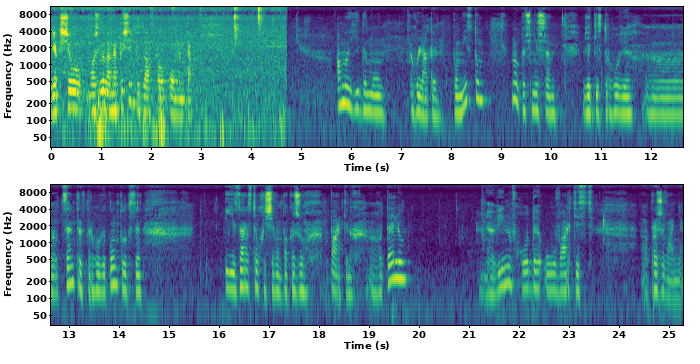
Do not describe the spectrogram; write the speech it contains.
Якщо можливо, напишіть, будь ласка, у коментах. А ми їдемо гуляти по місту, ну точніше, в якісь торгові е- центри, в торгові комплекси. І зараз трохи ще вам покажу паркінг готелю. Е, Він входить у вартість проживання.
